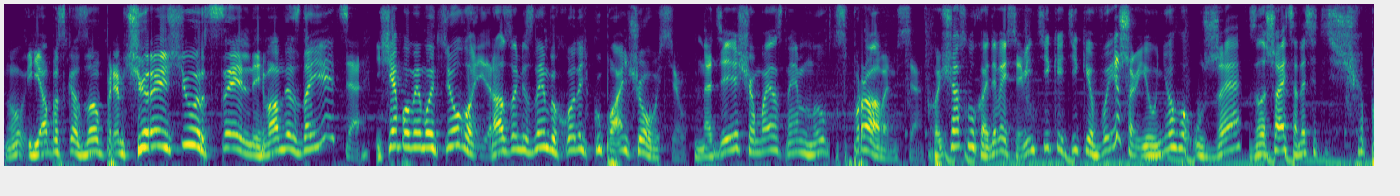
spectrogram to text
ну я би сказав, прям чересчур сильний, вам не здається? І ще помимо цього, разом із ним виходить купа анчоусів. Надіюсь, що ми з ним, ну, справимося. Хоча, слухай, дивися, він тільки-тільки вийшов, і у нього уже залишається 10 тисяч хп.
